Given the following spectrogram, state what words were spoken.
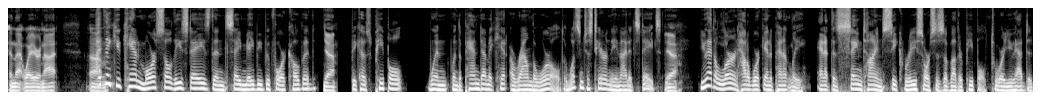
in that way or not. I Um, think you can more so these days than say maybe before COVID Yeah, because people when when the pandemic hit around the world, it wasn't just here in the United States. yeah, You had to learn how to work independently and at the same time seek resources of other people to where you had to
